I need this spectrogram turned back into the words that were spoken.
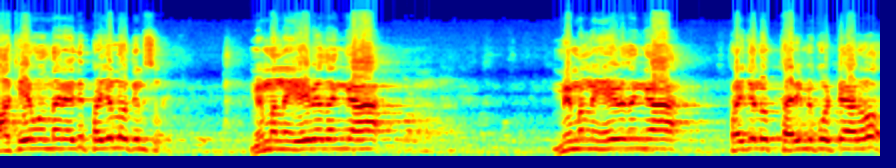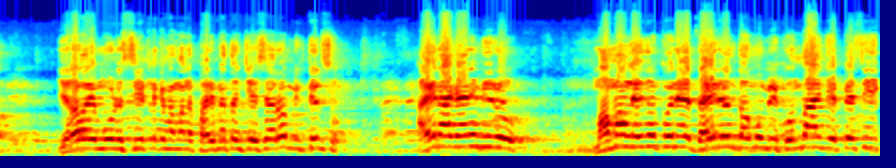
మాకేముందనేది ప్రజల్లో తెలుసు. మిమ్మల్ని ఏ విధంగా మిమ్మల్ని ఏ విధంగా ప్రజలు తరిమి కొట్టారో ఇరవై మూడు సీట్లకి మిమ్మల్ని పరిమితం చేశారో మీకు తెలుసు. అయినా కానీ మీరు మమ్మల్ని ఎదుర్కొనే ధైర్యం దమ్ము మీకు ఉందా అని చెప్పేసి ఈ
